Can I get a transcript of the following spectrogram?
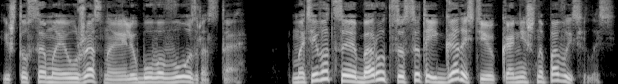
и, что самое ужасное, любого возраста. Мотивация бороться с этой гадостью, конечно, повысилась.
